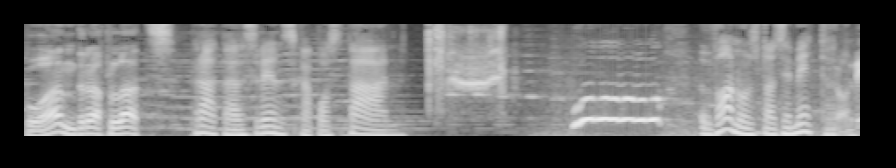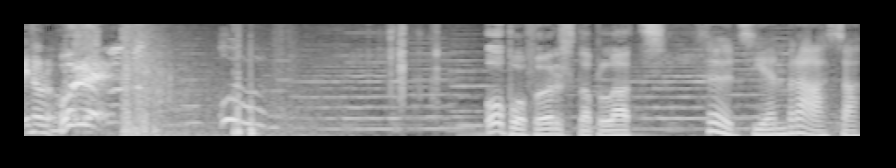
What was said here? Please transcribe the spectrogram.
På andra plats. Pratar svenska på stan. var någonstans är metron? Och på första plats. Föds i en brasa.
